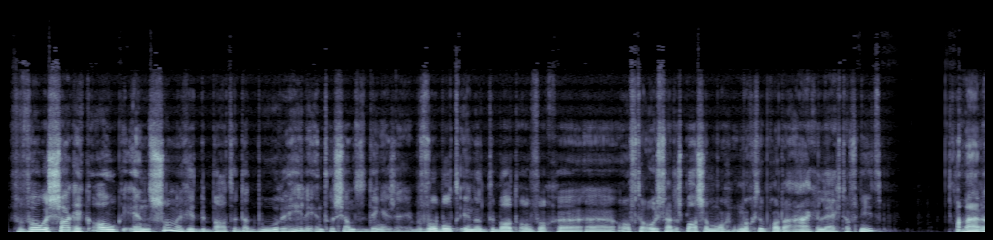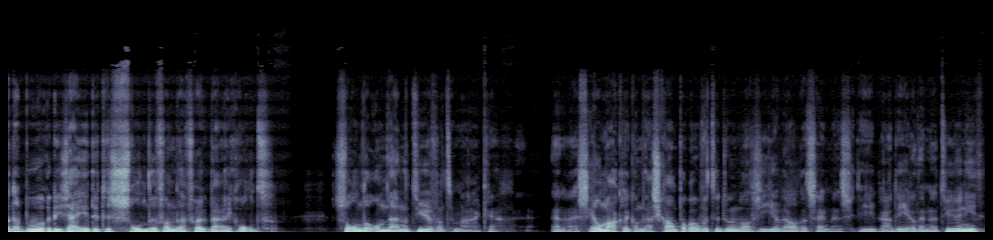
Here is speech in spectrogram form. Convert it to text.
vervolgens zag ik ook in sommige debatten dat boeren hele interessante dingen zeggen. Bijvoorbeeld in het debat over uh, of de Oostvaardersplassen mocht, mochten worden aangelegd of niet. Waren er boeren die zeiden dit is zonde van de vruchtbare grond. Zonde om daar natuur van te maken. En dat is heel makkelijk om daar schamper over te doen, want zie je wel, dat zijn mensen die waarderen de natuur niet.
